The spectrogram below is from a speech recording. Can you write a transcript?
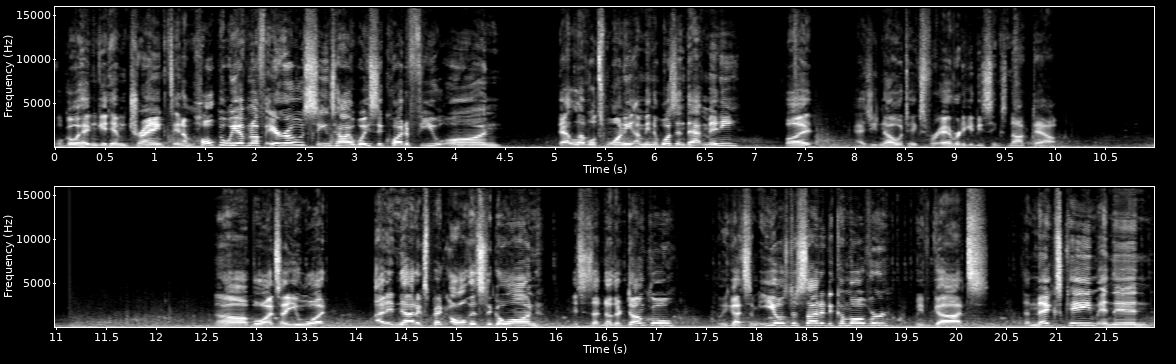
We'll go ahead and get him tranked, and I'm hoping we have enough arrows, seeing how I wasted quite a few on that level 20. I mean, it wasn't that many, but as you know, it takes forever to get these things knocked out. Oh boy, I tell you what, I did not expect all this to go on. This is another Dunkel, we got some eels decided to come over. We've got the Megs came, and then,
